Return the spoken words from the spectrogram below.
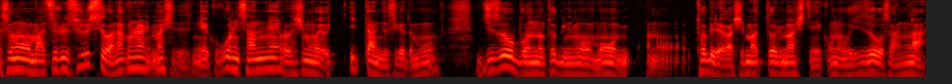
そのお祭りする必要がなくなりましてですね、ここに3年私も行ったんですけども、地蔵盆の時にももう、あの、扉が閉まっておりまして、このお地蔵さんが、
